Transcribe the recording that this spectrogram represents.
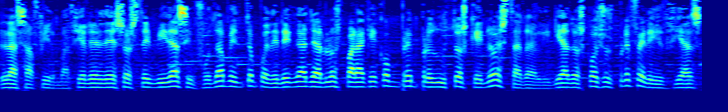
Las afirmaciones de sostenibilidad sin fundamento pueden engañarlos para que compren productos que no están alineados con sus preferencias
